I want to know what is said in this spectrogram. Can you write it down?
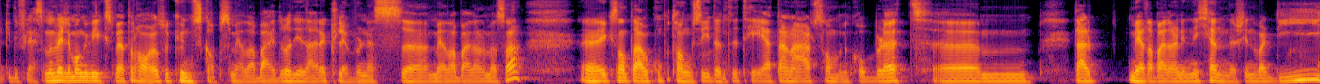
ikke de fleste, men veldig mange virksomheter har jo også kunnskapsmedarbeidere og de der cleverness-medarbeiderne med seg. Eh, ikke sant? Det er jo kompetanse og identitet er nært sammenkoblet. Um, der medarbeiderne dine kjenner sin verdi.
